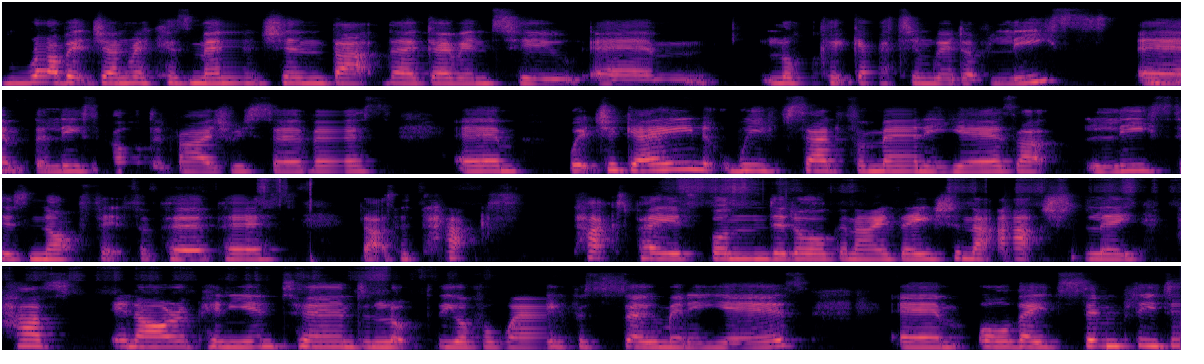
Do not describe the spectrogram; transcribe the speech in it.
Robert Jenrick has mentioned that they're going to um, look at getting rid of lease, um, mm-hmm. the leasehold advisory service, um, which again we've said for many years that lease is not fit for purpose. That's a tax taxpayers funded organisation that actually has, in our opinion, turned and looked the other way for so many years. Um, all they'd simply do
